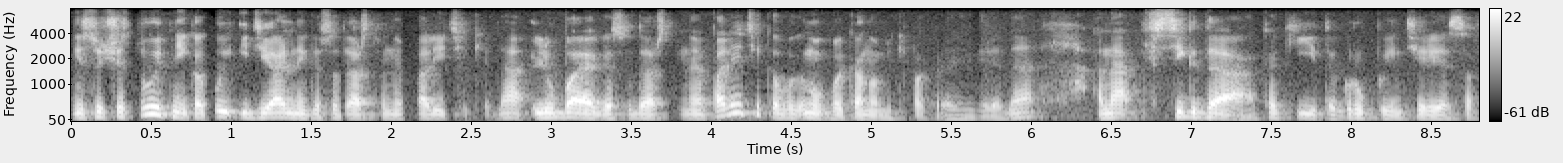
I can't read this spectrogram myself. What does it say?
не существует никакой идеальной государственной политики. Да? Любая государственная политика, ну, в экономике, по крайней мере, да, она всегда какие-то группы интересов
